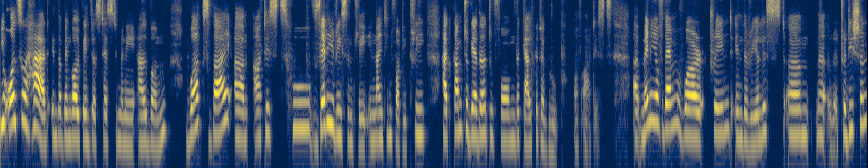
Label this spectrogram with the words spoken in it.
You also had in the Bengal Painters Testimony album works by um, artists who very recently in 1943 had come together to form the Calcutta group of artists. Uh, many of them were trained in the realist um, uh, tradition.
